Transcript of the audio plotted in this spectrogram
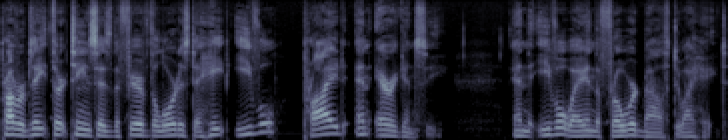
Proverbs 8:13 says the fear of the Lord is to hate evil, pride and arrogancy, and the evil way and the froward mouth do I hate.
